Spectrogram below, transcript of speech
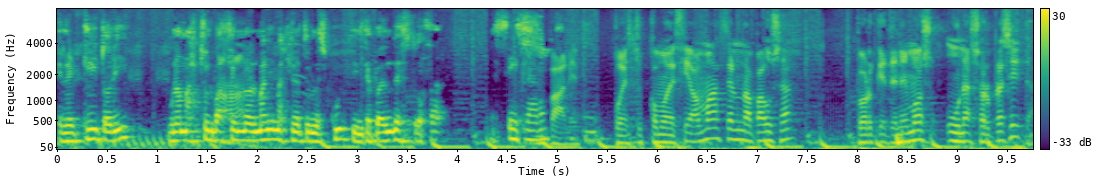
en el clítoris una masturbación Ah. normal, imagínate un squirting, te pueden destrozar. Sí, claro. Vale, pues como decía, vamos a hacer una pausa porque tenemos una sorpresita.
